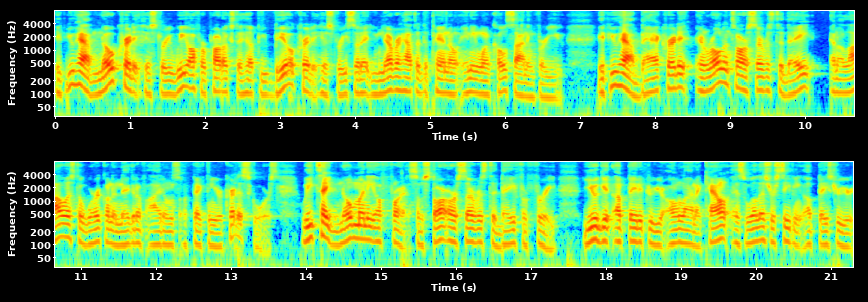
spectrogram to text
If you have no credit history, we offer products to help you build credit history so that you never have to depend on anyone co signing for you. If you have bad credit, enroll into our service today and allow us to work on the negative items affecting your credit scores. We take no money up front, so start our service today for free. You'll get updated through your online account as well as receiving updates through your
